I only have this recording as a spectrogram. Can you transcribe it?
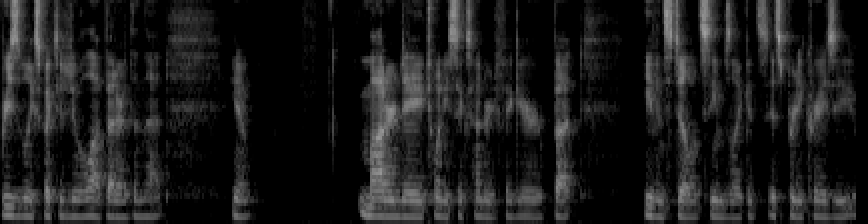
reasonably expected to do a lot better than that, you know, modern day twenty six hundred figure. But even still, it seems like it's it's pretty crazy.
